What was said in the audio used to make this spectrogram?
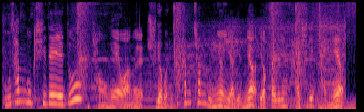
후 삼국 시대에도 경혜왕을 죽여버리고 삼천국녀 이야기는요 역사적인 사실이 아니에요.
